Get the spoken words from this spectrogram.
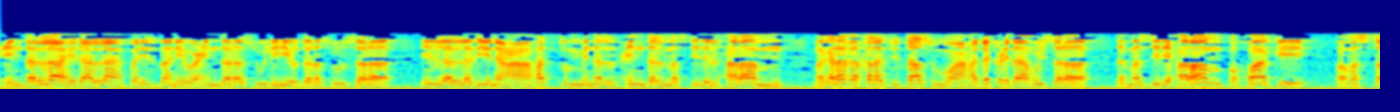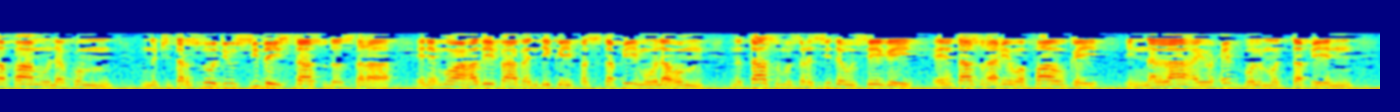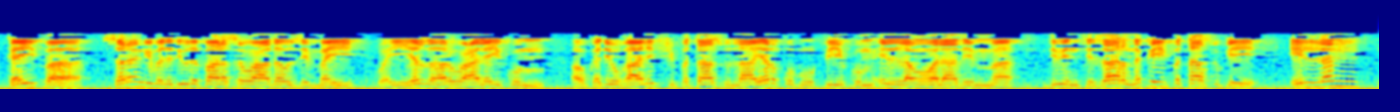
عند الله دا الله په نسبانه او عند رسوله او د رسول سره الا الذين عاهدتم من ال... عند المسجد الحرام مگر هغه خلک چې تاسو معاهده کړی دا غوي سره د مسجد حرام په خوا کې فمستقاموا لكم نو چې تر سو دیو سیده استاسو د سره ان معاهده پابندی کوي فاستقیموا لهم نو تاسو مسره سیده اوسېږئ ان تاسو دغه وفا وکړئ ان الله يحب المتقين کیف سرنګ بد دیو د پاره سو وعده او ذمه و ان یظهروا علیکم او کدیو غالب شي پتا سو لا يرقبو فیکم الا ولا ذمه دیو انتظار نکي پتا سو کې الا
